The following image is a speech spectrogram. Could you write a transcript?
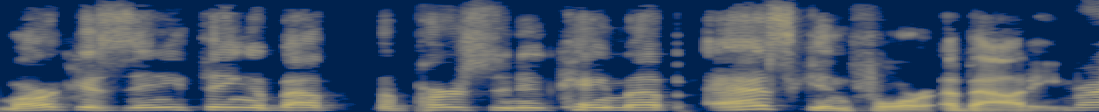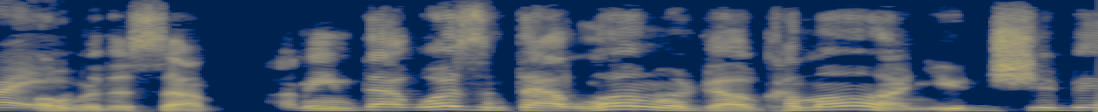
Marcus anything about the person who came up asking for about him Right. over the summer. I mean, that wasn't that long ago. Come on. You should be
